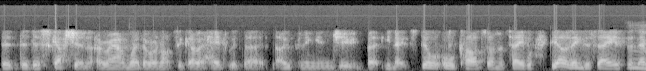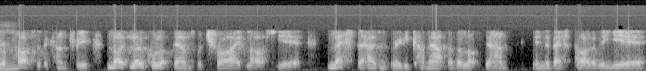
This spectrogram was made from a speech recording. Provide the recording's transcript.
the, the discussion around whether or not to go ahead with the opening in June. But you know, it's still all cards on the table. The other thing to say is that mm. there are mm. parts of the country lo- local lockdowns were tried last year. Leicester hasn't really come out of a lockdown in the best part of a year.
